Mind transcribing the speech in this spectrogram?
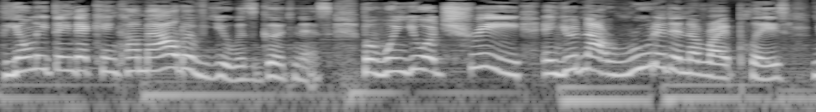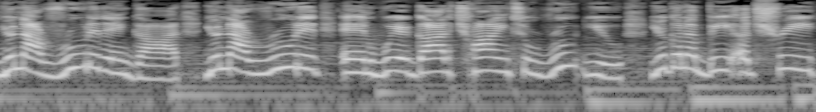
The only thing that can come out of you is goodness. But when you're a tree and you're not rooted in the right place, you're not rooted in God, you're not rooted in where God is trying to root you, you're going to be a tree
